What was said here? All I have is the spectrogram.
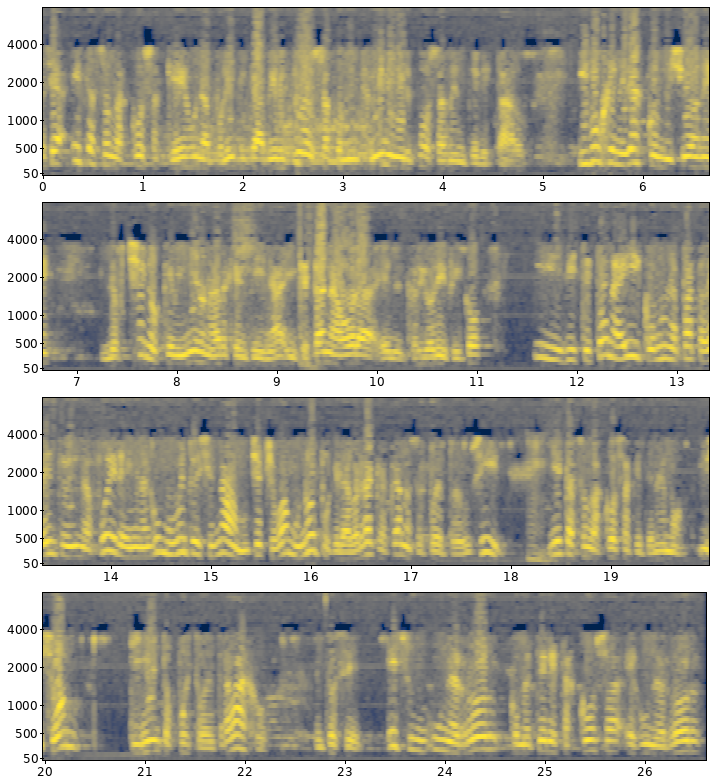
O sea, estas son las cosas que es una política virtuosa, cuando interviene virtuosamente el Estado. Y vos generás condiciones, los chinos que vinieron a Argentina y que están ahora en el frigorífico, y viste, están ahí con una pata dentro y una afuera y en algún momento dicen, no muchachos, vamos no, porque la verdad que acá no se puede producir. Mm. Y estas son las cosas que tenemos. Y son 500 puestos de trabajo. Entonces, es un, error cometer estas cosas, es un error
